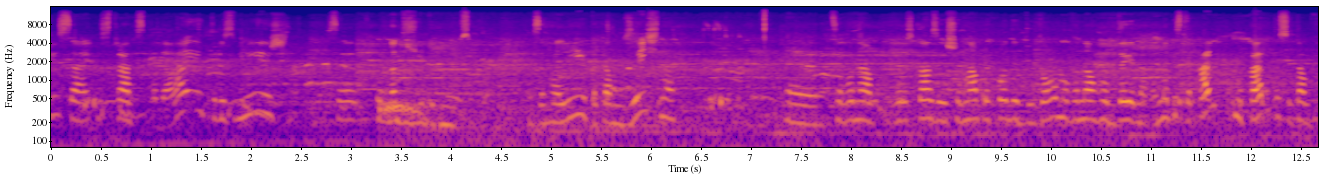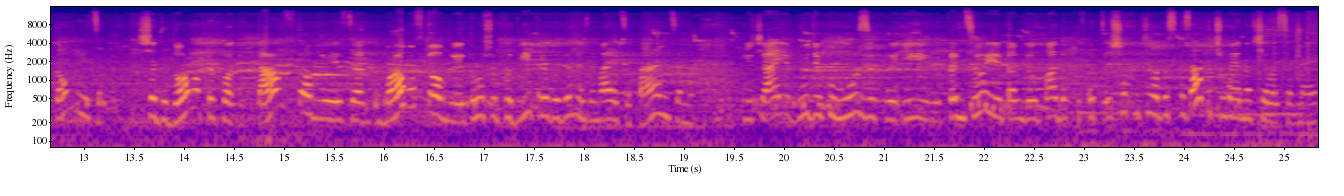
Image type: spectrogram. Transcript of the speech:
І все, і страх спадає, ти розумієш, це вона дуже любить музику. Взагалі така музична. Е, Це вона розказує, що вона приходить додому, вона година. Вона після кальпу картусу там втомлюється, ще додому приходить, там втомлюється, маму втомлює, тому що по 2-3 години займається танцями, включає будь-яку музику і танцює там до упаду. От що хотіла би сказати, чого я навчилася в неї.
